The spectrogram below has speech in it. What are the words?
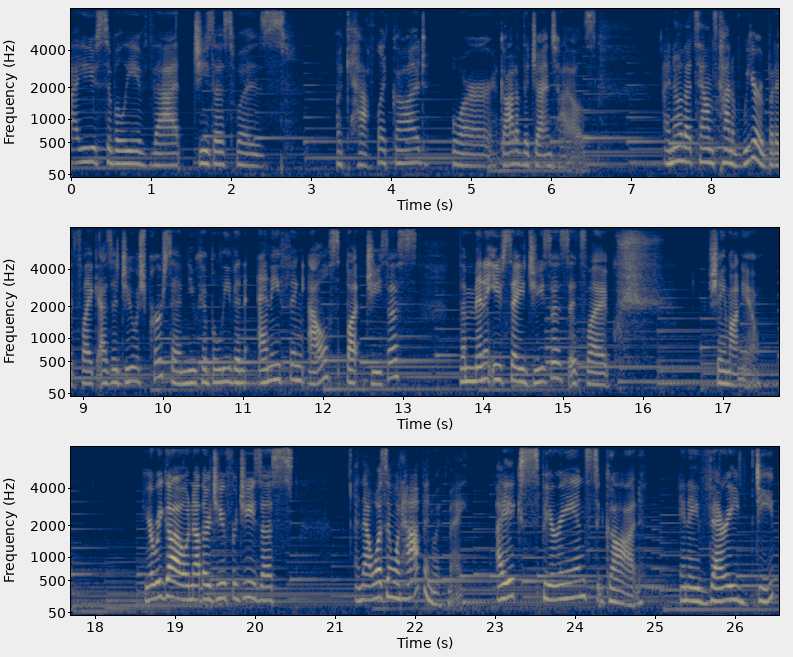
I used to believe that Jesus was a Catholic God or God of the Gentiles. I know that sounds kind of weird, but it's like as a Jewish person, you could believe in anything else but Jesus. The minute you say Jesus, it's like, shame on you. Here we go, another Jew for Jesus. And that wasn't what happened with me. I experienced God in a very deep,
